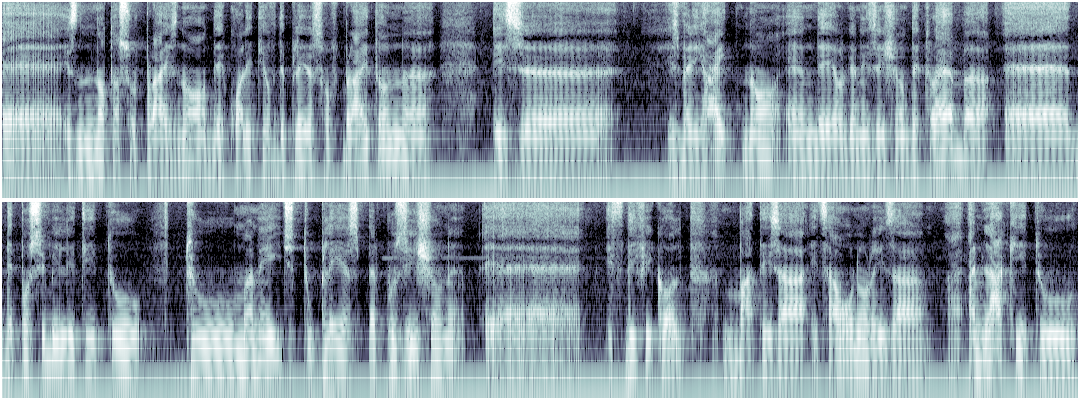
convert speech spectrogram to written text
uh, is not a surprise. No, the quality of the players of Brighton uh, is. Uh, is very high, no, and the organization of the club, uh, the possibility to to manage two players per position, uh, it's difficult, but it's a it's a honor. Is a I'm lucky to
